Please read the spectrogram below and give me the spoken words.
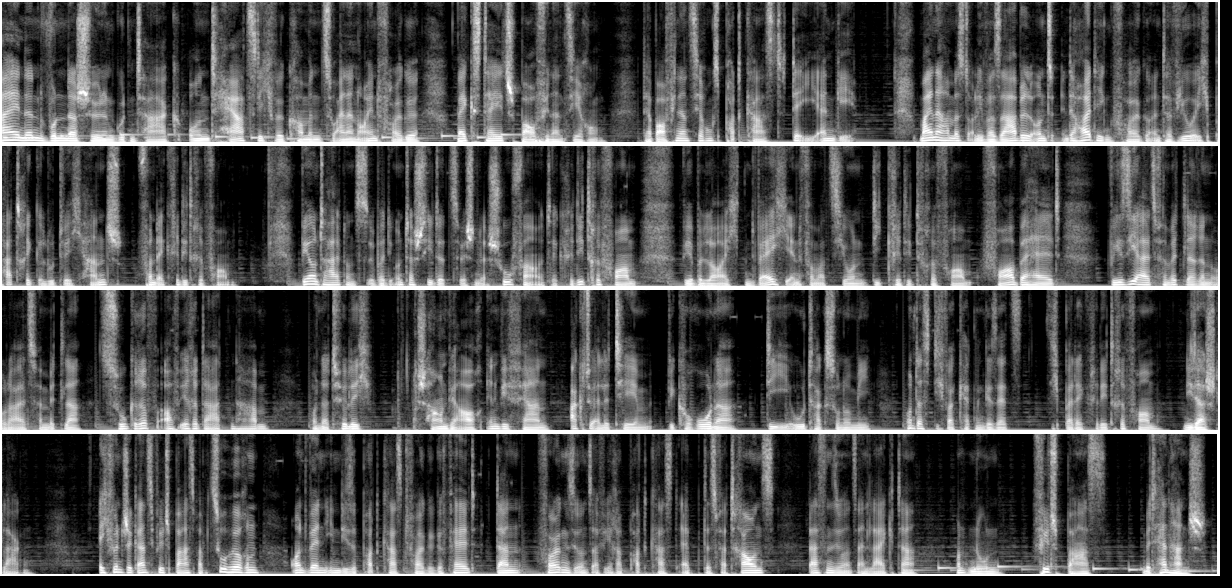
Einen wunderschönen guten Tag und herzlich willkommen zu einer neuen Folge Backstage Baufinanzierung, der Baufinanzierungspodcast der ING. Mein Name ist Oliver Sabel und in der heutigen Folge interviewe ich Patrick Ludwig Hansch von der Kreditreform. Wir unterhalten uns über die Unterschiede zwischen der Schufa und der Kreditreform. Wir beleuchten, welche Informationen die Kreditreform vorbehält, wie Sie als Vermittlerin oder als Vermittler Zugriff auf Ihre Daten haben und natürlich schauen wir auch, inwiefern aktuelle Themen wie Corona, die EU-Taxonomie und das Lieferkettengesetz sich bei der Kreditreform niederschlagen. Ich wünsche ganz viel Spaß beim Zuhören und wenn Ihnen diese Podcast-Folge gefällt, dann folgen Sie uns auf Ihrer Podcast-App des Vertrauens, lassen Sie uns ein Like da und nun viel Spaß mit Herrn Hansch.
